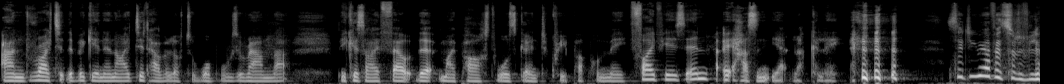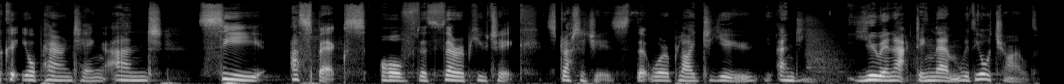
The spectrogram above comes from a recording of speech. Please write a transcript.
And right at the beginning, I did have a lot of wobbles around that because I felt that my past was going to creep up on me. Five years in, it hasn't yet, luckily. so do you ever sort of look at your parenting and see aspects of the therapeutic strategies that were applied to you and you enacting them with your child?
